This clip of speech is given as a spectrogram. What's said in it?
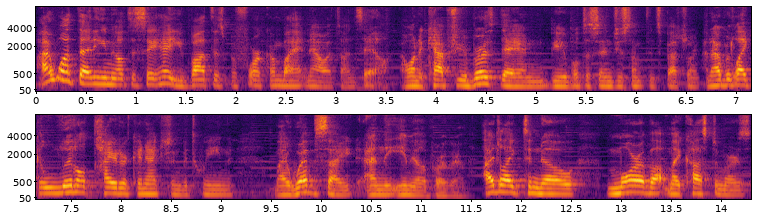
I want that email to say, hey, you bought this before, come buy it now, it's on sale. I want to capture your birthday and be able to send you something special. And I would like a little tighter connection between my website and the email program. I'd like to know more about my customers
